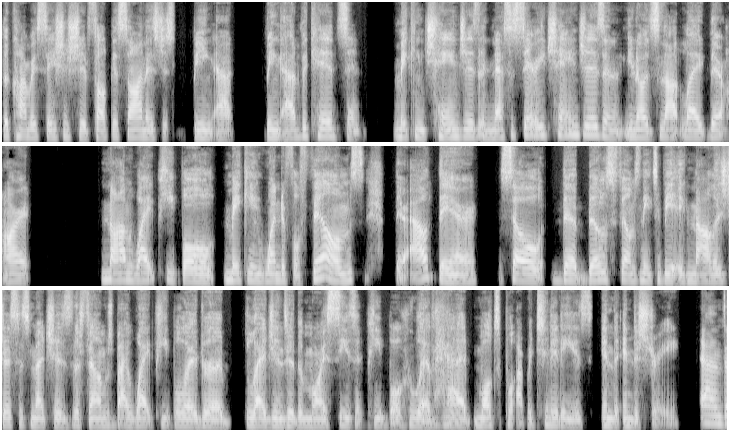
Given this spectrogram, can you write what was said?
the conversation should focus on is just being at being advocates and making changes and necessary changes. And, you know, it's not like there aren't non-white people making wonderful films. They're out there. So the, those films need to be acknowledged just as much as the films by white people or the legends or the more seasoned people who have had multiple opportunities in the industry. And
